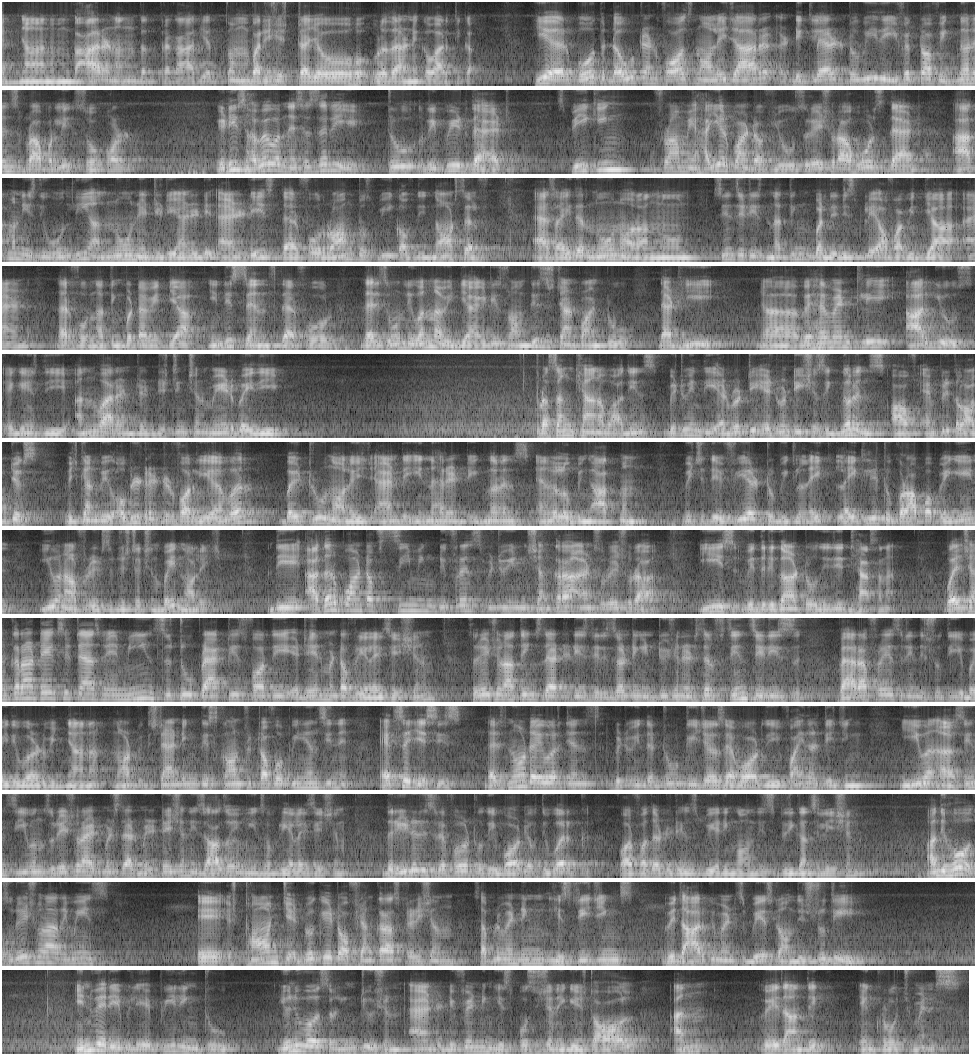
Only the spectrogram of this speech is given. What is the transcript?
ಅಜ್ಞಾನಂ ಕಾರಣಂ ತತ್ರ ಕಾರ್ಯತ್ವಂ ಪರಿಶಿಷ್ಟಯೋ Brihadaranyaka Vartika here both doubt and false knowledge are declared to be the effect of ignorance properly so called it is however necessary to repeat that speaking from a higher point of view Sureshvara holds that Atman is the only unknown entity, and it is, therefore wrong to speak of the not self as either known or unknown, since it is nothing but the display of avidya and therefore nothing but avidya. In this sense, therefore, there is only one avidya. It is from this standpoint too that he uh, vehemently argues against the unwarranted distinction made by the Prasankhyanavadins between the adventitious ignorance of empirical objects which can be obliterated forever by true knowledge and the inherent ignorance enveloping Atman, which they fear to be like, likely to crop up again even after its destruction by knowledge. The other point of seeming difference between Shankara and Sureshwara is with regard to Nididhyasana. While Shankara takes it as a means to practice for the attainment of realization, Sureshwara thinks that it is the resulting intuition itself since it is paraphrased in the Shruti by the word Vijnana. Notwithstanding this conflict of opinions in exegesis, there is no divergence between the two teachers about the final teaching, even uh, since even Sureshwara admits that meditation is also a means of realization. The reader is referred to the body of the work for further details bearing on this reconciliation. On the whole, Sureshwara remains a staunch advocate of Shankara's tradition, supplementing his teachings with arguments based on the Shruti invariably appealing to universal intuition and defending his position against all unvedantic encroachments.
